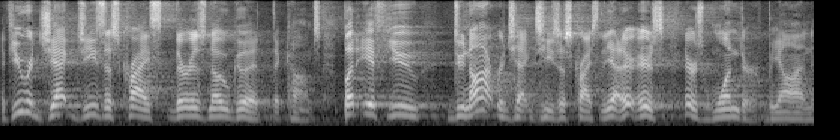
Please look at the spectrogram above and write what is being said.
If you reject Jesus Christ, there is no good that comes. But if you do not reject Jesus Christ, yeah, there, there's, there's wonder beyond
